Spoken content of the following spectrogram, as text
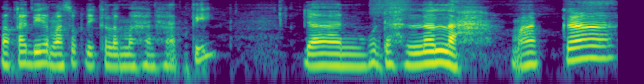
maka dia masuk di kelemahan hati dan mudah lelah. Maka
